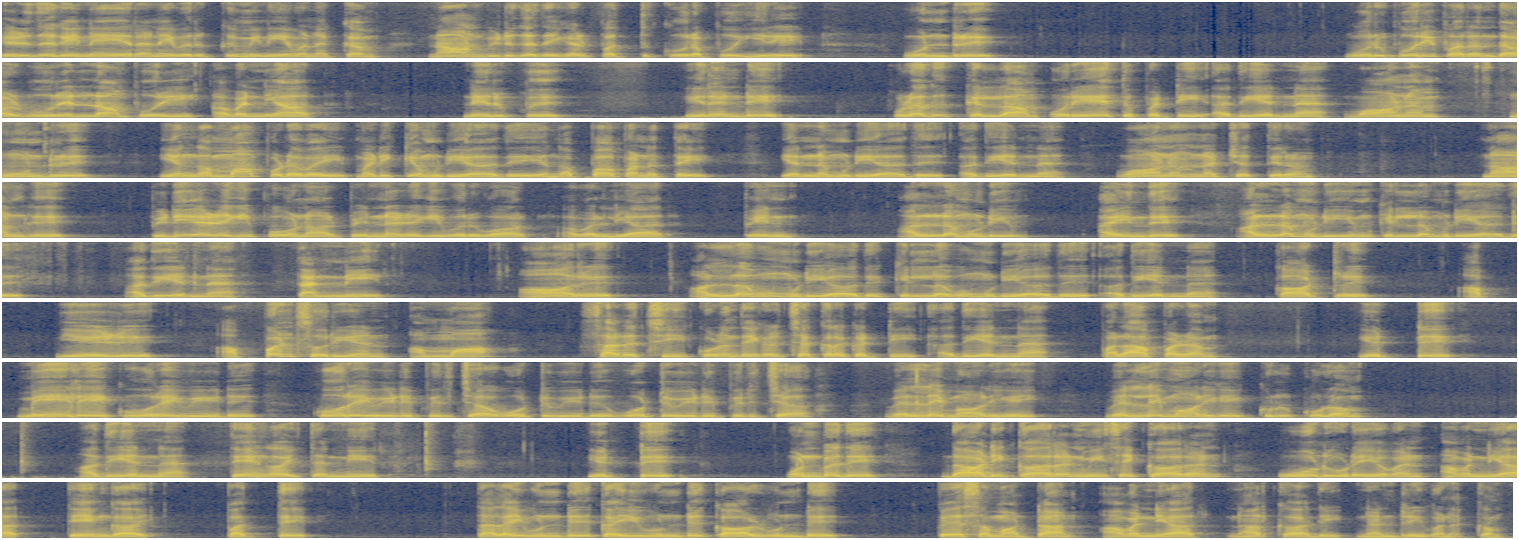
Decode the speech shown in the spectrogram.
கெழுதகை நேயர் அனைவருக்கும் இனிய வணக்கம். நான் விடுகதைகள் பத்து கூறப்போகிறேன் ஒன்று ஒரு பொறி பறந்தால் ஊரெல்லாம் பொறி அவன் யார்? நெருப்பு. இரண்டு உலகுக்கெல்லாம் ஒரே துப்பட்டி அது என்ன? வானம். மூன்று எங்கம்மா புடவை மடிக்க முடியாது எங்கள் அப்பா பணத்தை எண்ண முடியாது அது என்ன? வானம் நட்சத்திரம். நான்கு பிடியழகி போனால் பெண்ணழகி வருவாள். அவள் யார்? பெண். அல்ல முடியும். ஐந்து. அல்ல முடியும் கிள்ள முடியாது. அது என்ன? தண்ணீர். ஆறு. அள்ளவும் முடியாது கிள்ளவும் முடியாது. அது என்ன? காற்று. அப் ஏழு. அப்பன் சொரியன் அம்மா சடச்சி குழந்தைகள் சக்கரக்கட்டி அது என்ன? பலாப்பழம். எட்டு. மேலே கூரை வீடு கோரை வீடு பிரித்தா ஓட்டு வீடு ஓட்டு வீடு பிரித்தா வெள்ளை மாளிகை வெள்ளை மாளிகைக்குள் குளம். அது என்ன? தேங்காய் தண்ணீர். எட்டு. ஒன்பது. தாடிக்காரன் மீசைக்காரன் ஓடு உடையவன் அவன் யார்? தேங்காய். பத்து. தலை உண்டு கை உண்டு கால் உண்டு. பேச மாட்டான். அவன் யார்? நாற்காலி. நன்றி வணக்கம்.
